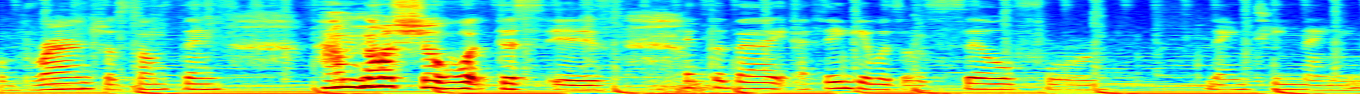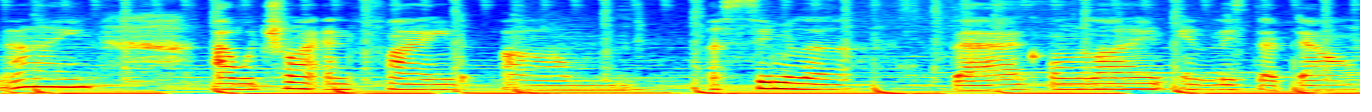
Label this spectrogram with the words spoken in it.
a branch or something I'm not sure what this is at the bag I think it was on sale for 19.99 I would try and find um, a similar bag online and list that down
